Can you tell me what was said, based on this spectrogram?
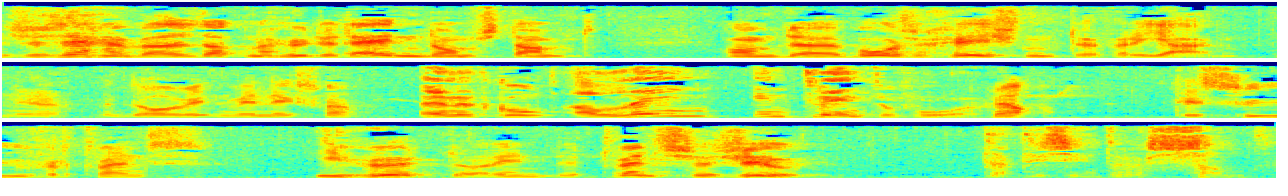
Ze zeggen wel dat men uit het eigendom stamt om de boze geesten te verjagen. Ja, en daar weten we niks van. En het komt alleen in Twente voor. Ja, het is zuiver Twents. Die hoort door in de Twentse ziel. Dat is interessant.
